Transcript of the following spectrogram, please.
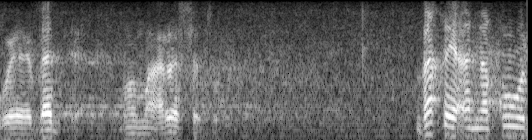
وبدء ممارسته. بقي أن نقول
